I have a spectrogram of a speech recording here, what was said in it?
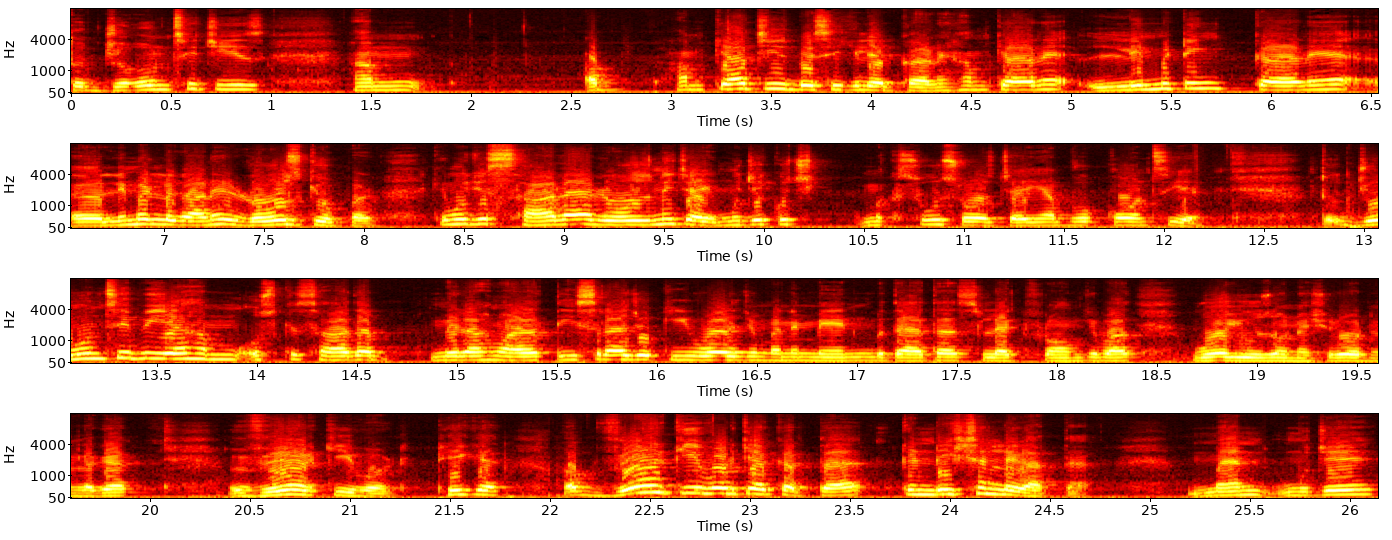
तो जो सी चीज़ हम अब हम क्या चीज़ बेसिकली अब कर रहे हैं? हम कह रहे हैं? लिमिटिंग कह रहे हैं लिमिट लगा रहे हैं रोज़ के ऊपर कि मुझे सारा रोज़ नहीं चाहिए, मुझे कुछ मखसूस रोज़ चाहिए, अब वो कौन सी है? तो जोन सी भी है, हम उसके साथ अब मेरा हमारा तीसरा जो कीवर्ड जो मैंने मेन बताया था सिलेक्ट फ्रॉम के बाद, वो यूज़ होना शुरू होने लगा है। वेयर कीवर्ड ठीक है? अब वेयर कीवर्ड क्या करता है? कंडीशन लगाता है। मैं मुझे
